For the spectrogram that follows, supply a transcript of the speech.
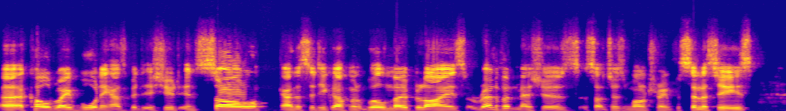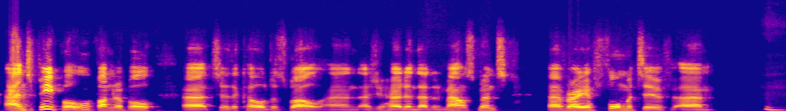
uh, a cold wave warning has been issued in Seoul, and the city government will mobilize relevant measures such as monitoring facilities and people vulnerable uh, to the cold as well. And as you heard in that announcement, a very informative um, mm.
